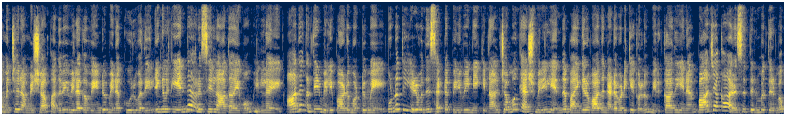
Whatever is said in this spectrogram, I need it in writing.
அமைச்சர் அமித்ஷா பதவி விலக வேண்டும் என கூறுவதில் எங்களுக்கு எந்த அரசியல் ஆதாயமும் இல்லை. ஆதங்கத்தின் வெளிப்பாடு மட்டுமே. முன்னூத்தி எழுபது சட்ட பிரிவை நீக்கினால் ஜம்மு காஷ்மீரில் எந்த பயங்கரவாத நடவடிக்கைகளும் இருக்காது என பாஜக அரசு திரும்ப திரும்ப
